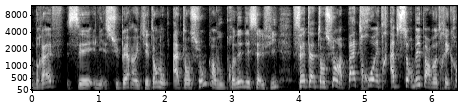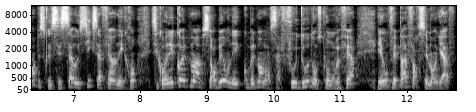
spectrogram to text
Bref, c'est super inquiétant. Donc attention quand vous prenez des selfies, faites attention à pas trop être absorbé par votre écran parce que c'est ça aussi que ça fait un écran. C'est qu'on est complètement absorbé, on est complètement dans sa photo, dans ce qu'on veut faire et on fait pas forcément gaffe.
